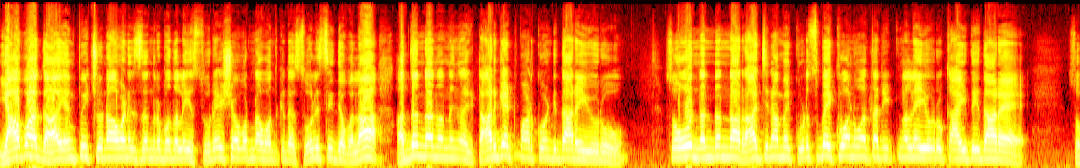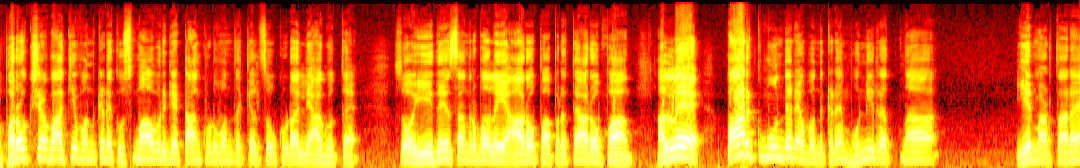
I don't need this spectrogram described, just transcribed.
ಯಾವಾಗ ಎಂ ಪಿ ಚುನಾವಣೆ ಸಂದರ್ಭದಲ್ಲಿ ಸುರೇಶ್ ಅವ್ರನ್ನ ಒಂದು ಕಡೆ ಸೋಲಿಸಿದ್ದೇವಲ್ಲ, ಅದನ್ನು ನನಗೆ ಟಾರ್ಗೆಟ್ ಮಾಡ್ಕೊಂಡಿದ್ದಾರೆ ಇವರು. ಸೊ ನನ್ನನ್ನು ರಾಜೀನಾಮೆ ಕೊಡಿಸ್ಬೇಕು ಅನ್ನುವಂಥ ನಿಟ್ಟಿನಲ್ಲೇ ಇವರು ಕಾಯ್ದಿದ್ದಾರೆ. ಸೊ ಪರೋಕ್ಷವಾಗಿ ಒಂದು ಕಡೆ ಕುಸುಮಾ ಅವರಿಗೆ ಟಾಂಗ್ ಕೊಡುವಂಥ ಕೆಲಸವೂ ಕೂಡ ಅಲ್ಲಿ ಆಗುತ್ತೆ. ಸೊ ಇದೇ ಸಂದರ್ಭದಲ್ಲಿ ಆರೋಪ, ಪ್ರತ್ಯಾರೋಪ. ಅಲ್ಲೇ ಪಾರ್ಕ್ ಮುಂದೆನೇ ಒಂದು ಕಡೆ ಮುನಿರತ್ನ ಏನು ಮಾಡ್ತಾರೆ?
